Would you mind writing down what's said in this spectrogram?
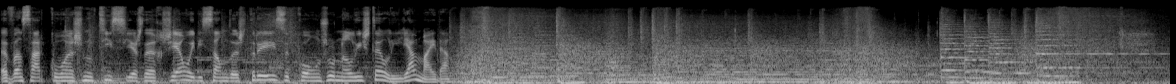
avançar com as notícias da região, edição das 13, com o jornalista Lília Almeida.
